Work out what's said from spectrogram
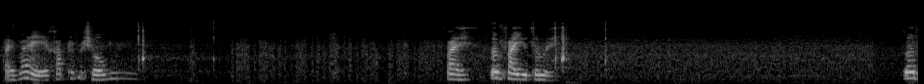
ไฟไหม้ครับท่านผู้ชม ไฟ ต้นไฟอยู่ตรงไหน ต้น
